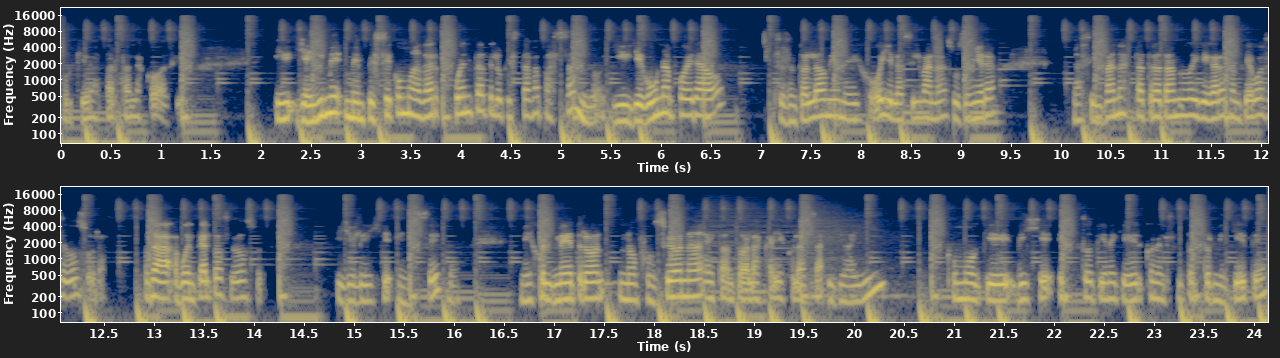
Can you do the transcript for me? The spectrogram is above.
¿Por qué iba a estar tan las cosas? Y, y ahí me, me, empecé como a dar cuenta de lo que estaba pasando. Y llegó un apoderado, se sentó al lado mío y me dijo, oye, la Silvana, su señora, la Silvana está tratando de llegar a Santiago hace dos horas. O sea, a Puente Alto hace dos horas. Y yo le dije, ¿en serio? Me dijo, el metro no funciona, están todas las calles colapsadas. Y yo ahí como que dije, esto tiene que ver con el centro torniquete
